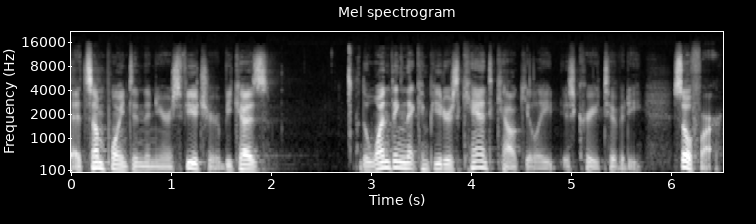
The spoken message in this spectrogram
at some point in the nearest future. Because the one thing that computers can't calculate is creativity so far.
